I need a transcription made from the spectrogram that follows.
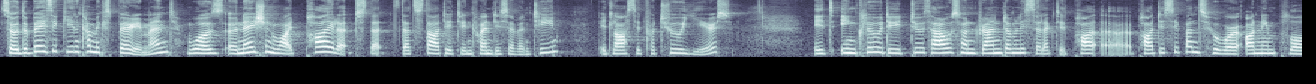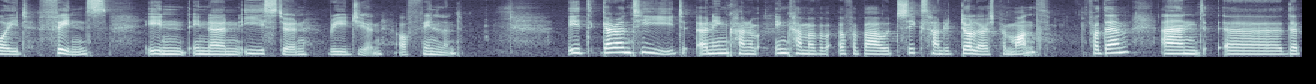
So the basic income experiment was a nationwide pilot that, that started in 2017. It lasted for two years. It included 2,000 randomly selected par uh, participants who were unemployed Finns in, in an eastern region of Finland. It guaranteed an income, income of, of about $600 per month for them, and uh, the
